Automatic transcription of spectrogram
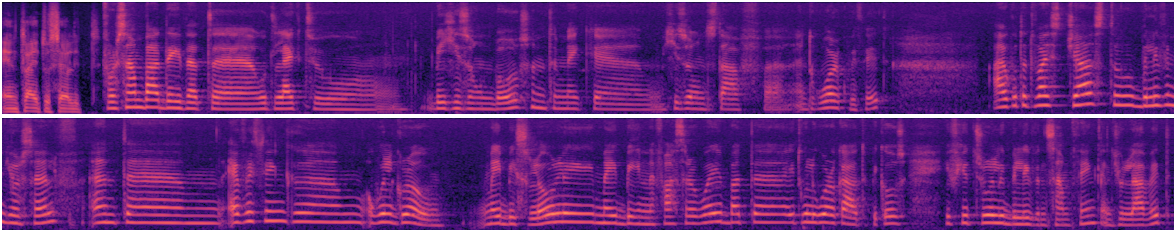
and try to sell it. For somebody that uh, would like to be his own boss and to make um, his own stuff uh, and work with it, I would advise just to believe in yourself and um, everything um, will grow. Maybe slowly, maybe in a faster way, but uh, it will work out because if you truly believe in something and you love it,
